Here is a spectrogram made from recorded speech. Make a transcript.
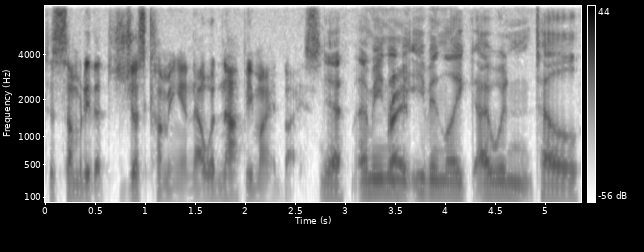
to somebody that's just coming in. That would not be my advice. Yeah i mean right? even like i wouldn't tell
